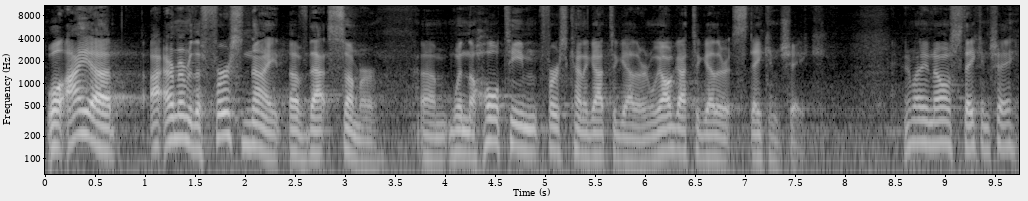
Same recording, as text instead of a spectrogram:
Well, I, uh, I remember the first night of that summer um, when the whole team first kind of got together, and we all got together at Steak and Shake. Anybody know Steak and Shake?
